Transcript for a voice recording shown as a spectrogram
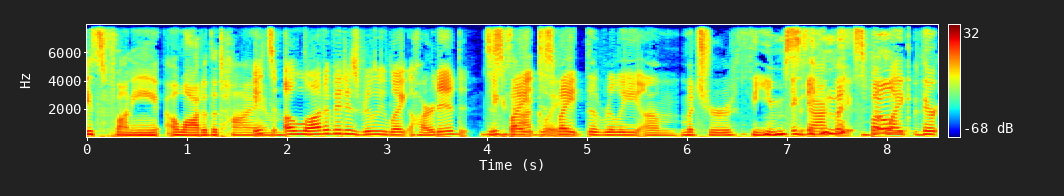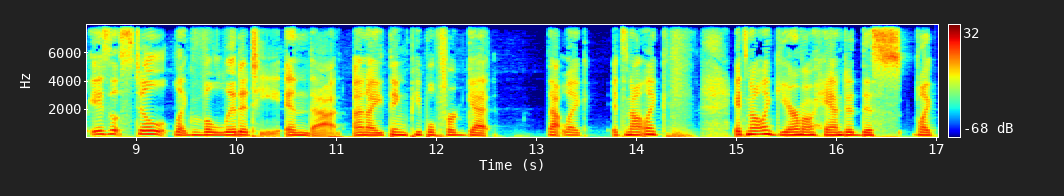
It's funny a lot of the time. It's a lot of it is really lighthearted, despite Exactly. despite the really um, mature themes. exactly, but like there is still like validity in that, and I think people forget that like it's not like it's not like Guillermo handed this like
